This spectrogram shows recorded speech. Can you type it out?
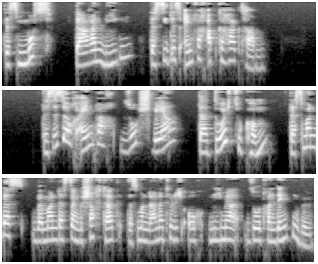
Das muss daran liegen, dass sie das einfach abgehakt haben. Das ist auch einfach so schwer, da durchzukommen, dass man das, wenn man das dann geschafft hat, dass man da natürlich auch nicht mehr so dran denken will.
